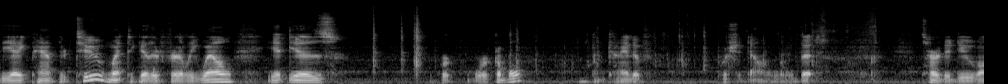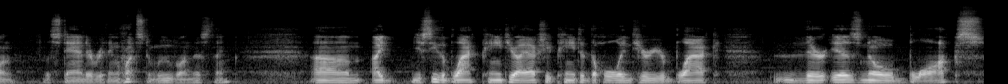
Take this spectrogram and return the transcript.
the Jagdpanther 2, went together fairly well. It is work workable. You can kind of push it down a little bit. It's hard to do on the stand. Everything wants to move on this thing. Um, I You see the black paint here. I actually painted the whole interior black. There is no blocks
